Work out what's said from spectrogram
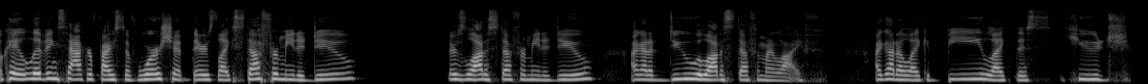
okay, living sacrifice of worship, there's like stuff for me to do. There's a lot of stuff for me to do. I got to do a lot of stuff in my life. I got to like be like this huge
